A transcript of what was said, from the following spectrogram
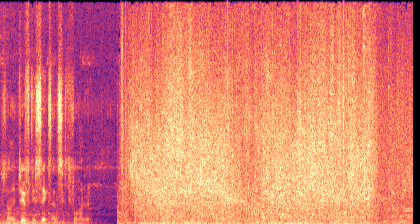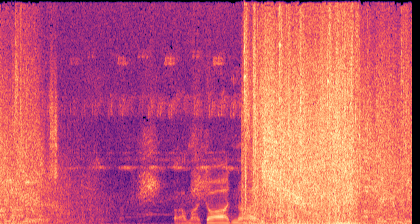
It's only 256 and 6400. God, no. Upgrade complete.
